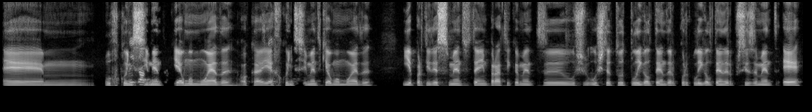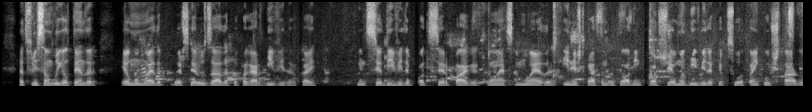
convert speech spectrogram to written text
é, hum, o reconhecimento que é uma moeda, ok? É reconhecimento que é uma moeda. E a partir desse momento tem praticamente o, o estatuto de legal tender, porque legal tender precisamente é a definição de legal tender é uma moeda poder ser usada para pagar dívida, ok? Portanto, se a dívida pode ser paga com essa moeda, e neste caso estamos a falar de impostos, é uma dívida que a pessoa tem com o Estado,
